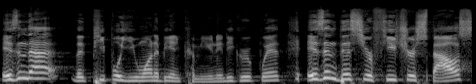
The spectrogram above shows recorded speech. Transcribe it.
Isn't that the people you want to be in community group with? Isn't this your future spouse?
